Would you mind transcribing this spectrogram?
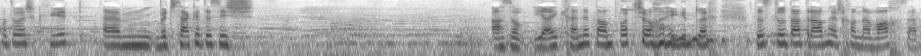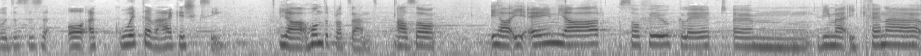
das du hast geführt ähm, würdest du sagen, das ist... Also, ja, ich kenne die Antwort schon eigentlich, dass du da dran hast können wachsen, aber dass es auch ein guter Weg war. Ja, 100 Prozent. Also, ich habe in einem Jahr so viel gelernt, ähm, wie man in keinen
